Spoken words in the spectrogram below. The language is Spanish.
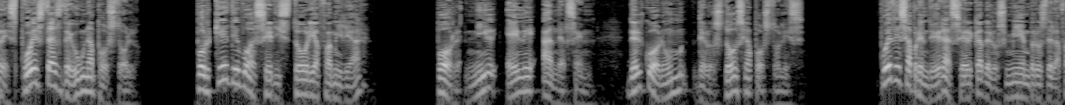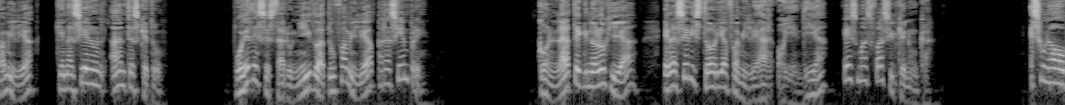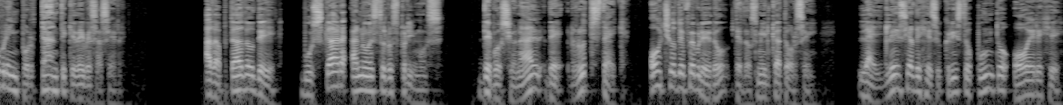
Respuestas de un apóstol. ¿Por qué debo hacer historia familiar? Por Neil L. Anderson, del Quórum de los Doce Apóstoles. Puedes aprender acerca de los miembros de la familia que nacieron antes que tú. Puedes estar unido a tu familia para siempre. Con la tecnología, el hacer historia familiar hoy en día es más fácil que nunca. Es una obra importante que debes hacer. Adaptado de Buscar a nuestros primos. Devocional de Ruth Steck, 8 de febrero de 2014. La iglesia de Jesucristo.org.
